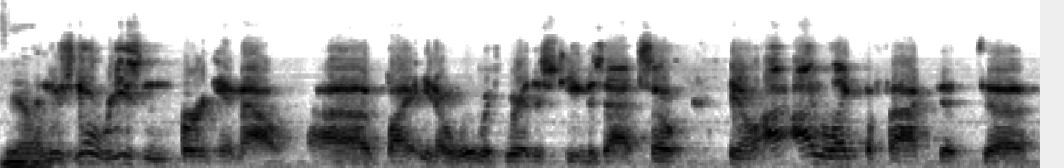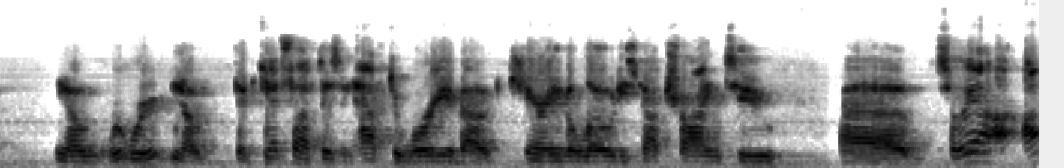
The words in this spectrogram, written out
Yeah. And there's no reason to burn him out, uh, by, you know, with where this team is at. So, you know, I, I like the fact that, uh, you know, we're, we're, you know, that Getzlaf doesn't have to worry about carrying the load. He's not trying to. Uh, so yeah, I,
